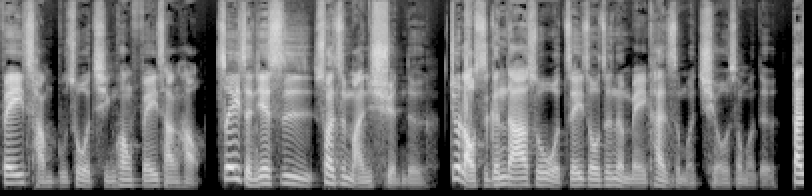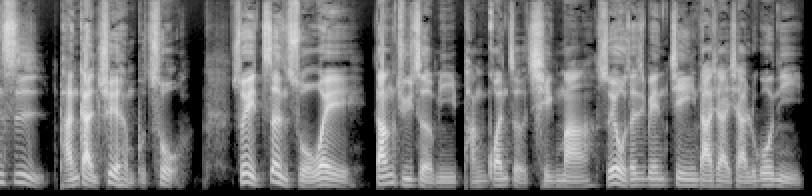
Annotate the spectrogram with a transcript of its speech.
非常不错，情况非常好。这一整件事算是蛮悬的。就老实跟大家说，我这一周真的没看什么球什么的，但是盘感却很不错，所以正所谓当局者迷，旁观者清吗？所以我在这边建议大家一下，如果你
